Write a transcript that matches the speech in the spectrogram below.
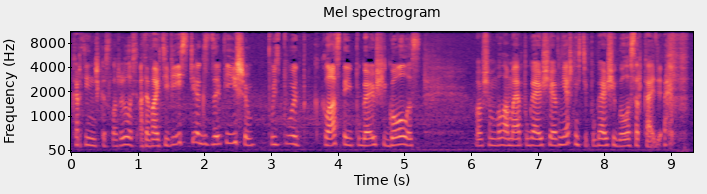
картиночка сложилась, а давайте весь текст запишем, пусть будет классный и пугающий голос. В общем, была моя пугающая внешность и пугающий голос Аркадия.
